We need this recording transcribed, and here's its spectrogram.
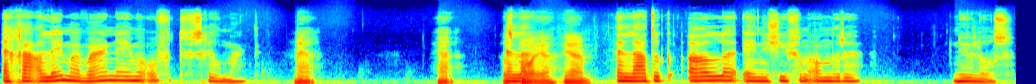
En ga alleen maar waarnemen of het verschil maakt. Ja, ja. dat is En mooi hè? Ja. En laat ook alle energie van anderen nu los.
